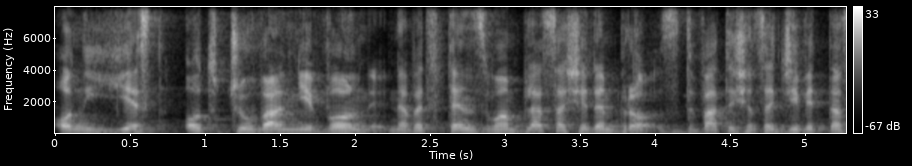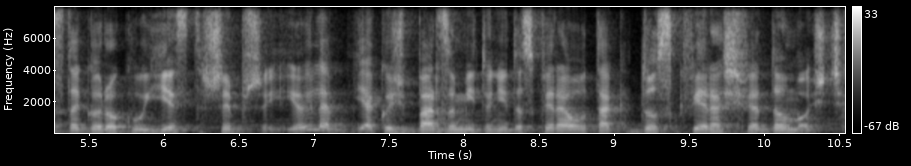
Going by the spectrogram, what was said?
on jest odczuwalnie wolny. Nawet ten z OnePlusa 7 Pro z 2019 roku jest szybszy. I o ile jakoś bardzo mi to nie doskwierało, tak doskwiera świadomość.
